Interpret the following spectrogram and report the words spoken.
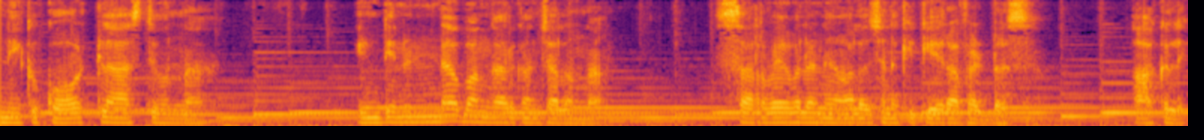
నీకు కోట్ల ఆస్తి ఉన్నా ఇంటి నిండా బంగారు కంచాలన్నా సర్వైవల్ అనే ఆలోచనకి కేర్ ఆఫ్ అడ్రస్ ఆకలి.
